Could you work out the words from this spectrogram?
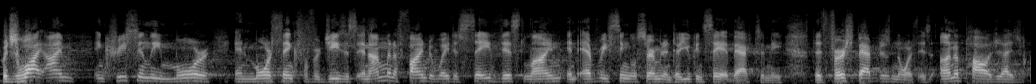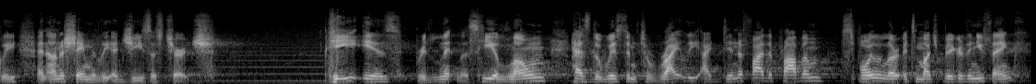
Which is why I'm increasingly more and more thankful for Jesus. And I'm going to find a way to say this line in every single sermon until you can say it back to me that First Baptist North is unapologetically and unashamedly a Jesus church. He is relentless. He alone has the wisdom to rightly identify the problem. Spoiler alert, it's much bigger than you think.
